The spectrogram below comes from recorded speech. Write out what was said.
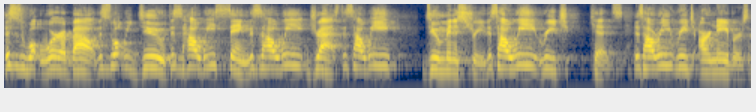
This is what we're about. This is what we do. This is how we sing. This is how we dress. This is how we do ministry. This is how we reach kids. This is how we reach our neighbors.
